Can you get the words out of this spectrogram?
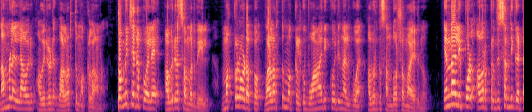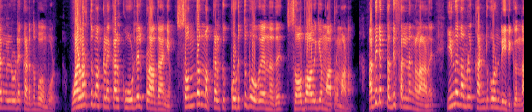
നമ്മളെല്ലാവരും അവരുടെ വളർത്തു മക്കളാണ്. തൊമ്മിച്ചനെ പോലെ അവരുടെ സമൃദ്ധിയിൽ മക്കളോടൊപ്പം വളർത്തു മക്കൾക്ക് വാരിക്കോരി നൽകുവാൻ അവർക്ക് സന്തോഷമായിരുന്നു. എന്നാൽ ഇപ്പോൾ അവർ പ്രതിസന്ധി ഘട്ടങ്ങളിലൂടെ കടന്നു പോകുമ്പോൾ വളർത്തു മക്കളെക്കാൾ കൂടുതൽ പ്രാധാന്യം സ്വന്തം മക്കൾക്ക് കൊടുത്തു പോകുക എന്നത് സ്വാഭാവികം മാത്രമാണ്. അതിന്റെ പ്രതിഫലനങ്ങളാണ് ഇന്ന് നമ്മൾ കണ്ടുകൊണ്ടിരിക്കുന്ന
